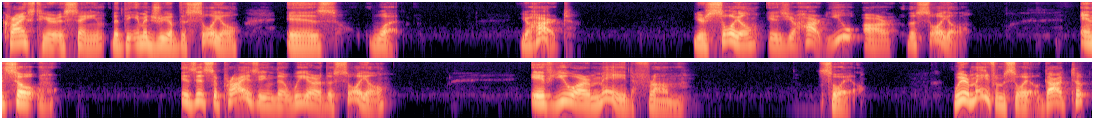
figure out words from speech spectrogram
Christ here is saying that the imagery of the soil is what? Your heart. Your soil is your heart. You are the soil. And so, is it surprising that we are the soil if you are made from soil? We're made from soil. God took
